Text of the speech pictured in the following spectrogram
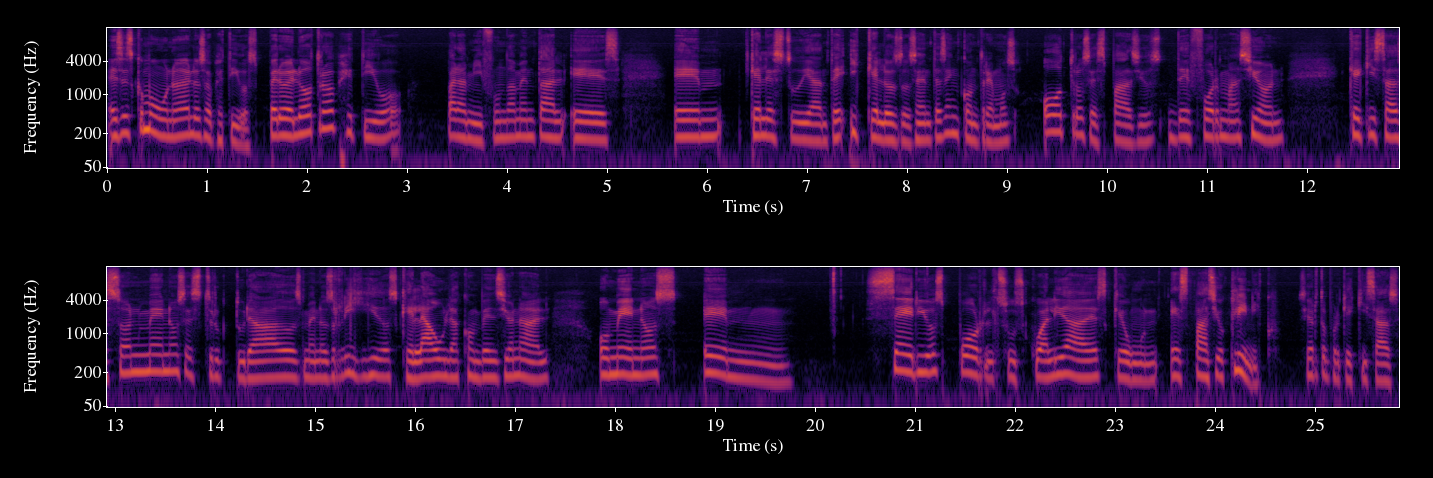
Ese es como uno de los objetivos. Pero el otro objetivo para mí fundamental es em, que el estudiante y que los docentes encontremos otros espacios de formación que quizás son menos estructurados, menos rígidos que el aula convencional o menos em, serios por sus cualidades que un espacio clínico, ¿cierto? Porque quizás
